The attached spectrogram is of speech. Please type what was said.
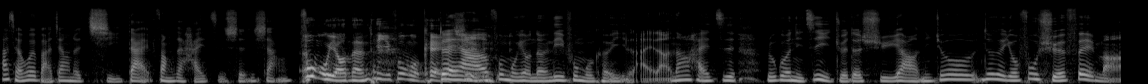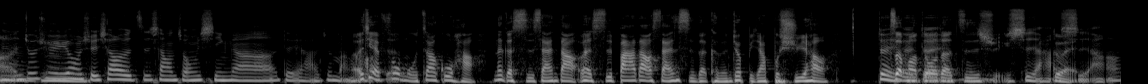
他才会把这样的期待放在孩子身上。父母有能力，父母可以对啊，父母有能力，父母可以来啦。然后孩子，如果你自己觉得需要，你就这个有付学费嘛，嗯你就去用嗯学校的智商中心啊，对啊，就蛮好的。而且父母照顾好那个十三到呃十八到三十的，可能就比较不需要对这么多的咨询。是啊，对是啊，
